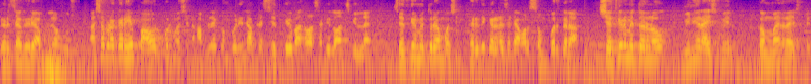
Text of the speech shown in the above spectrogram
घरच्या घरी आपल्याला होऊ शकतो. अशा प्रकारे हे पॉवरफुल मशीन आपल्या कंपनीने आपल्या शेतकरी बांधवांसाठी लॉन्च केलं आहे. शेतकरी मित्र या मशीन खरेदी करण्यासाठी आम्हाला संपर्क करा. शेतकरी मित्रांनो mini rice mill combine rice mill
